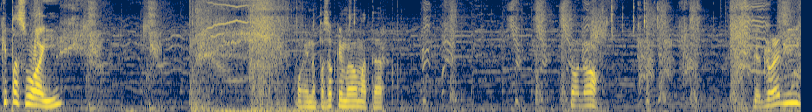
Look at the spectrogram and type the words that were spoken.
¿Qué pasó ahí? Bueno, pasó que me va a matar. No, no. Get ready.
